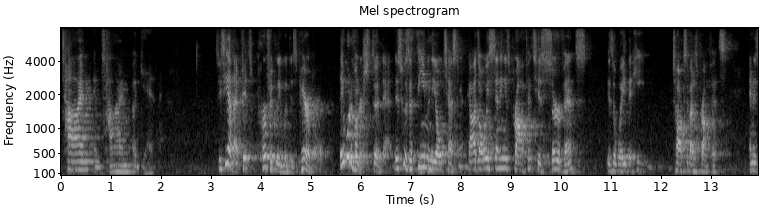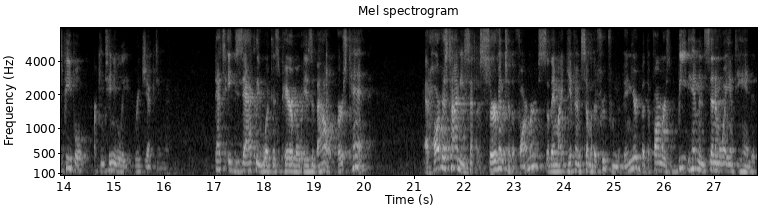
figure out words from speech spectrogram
time and time again. So you see how that fits perfectly with this parable. They would have understood that. This was a theme in the Old Testament. God's always sending his prophets, his servants is a way that he talks about his prophets, and his people are continually rejecting them. That's exactly what this parable is about. Verse 10. At harvest time, he sent a servant to the farmers so they might give him some of the fruit from the vineyard, but the farmers beat him and sent him away empty handed.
